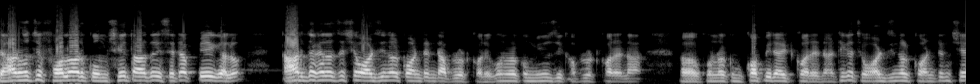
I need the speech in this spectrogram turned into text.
যার হচ্ছে ফলোয়ার কম, সে তাড়াতাড়ি সেটা পেয়ে গেল। তার দেখা যাচ্ছে সে অরিজিনাল কন্টেন্ট আপলোড করে, কোনো রকম মিউজিক আপলোড করে না কোনো রকম কপিরাইট করে না, ঠিক আছে? অরিজিনাল কন্টেন্ট সে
